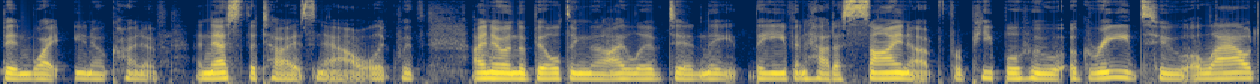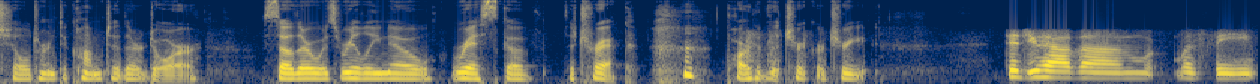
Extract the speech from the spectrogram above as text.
been white, you know, kind of anesthetized now. Like with, I know in the building that I lived in, they they even had a sign up for people who agreed to allow children to come to their door. So there was really no risk of the trick, part of the trick or treat. Did you have um was the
